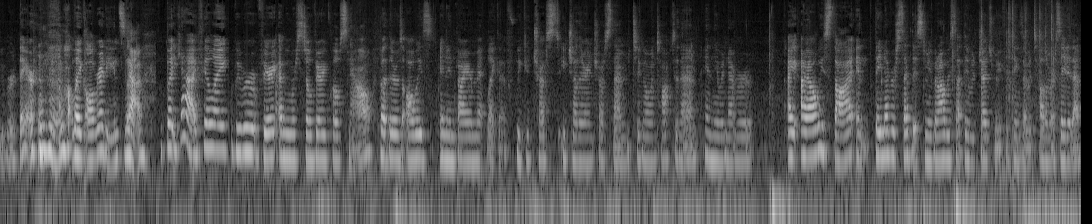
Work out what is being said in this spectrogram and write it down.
we were there mm-hmm. like already and stuff. Yeah. But yeah, I feel like we were very I mean we're still very close now, but there was always an environment like if we could trust each other and trust them to go and talk to them and they would never I, I always thought, and they never said this to me, but I always thought they would judge me for things I would tell them or say to them.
